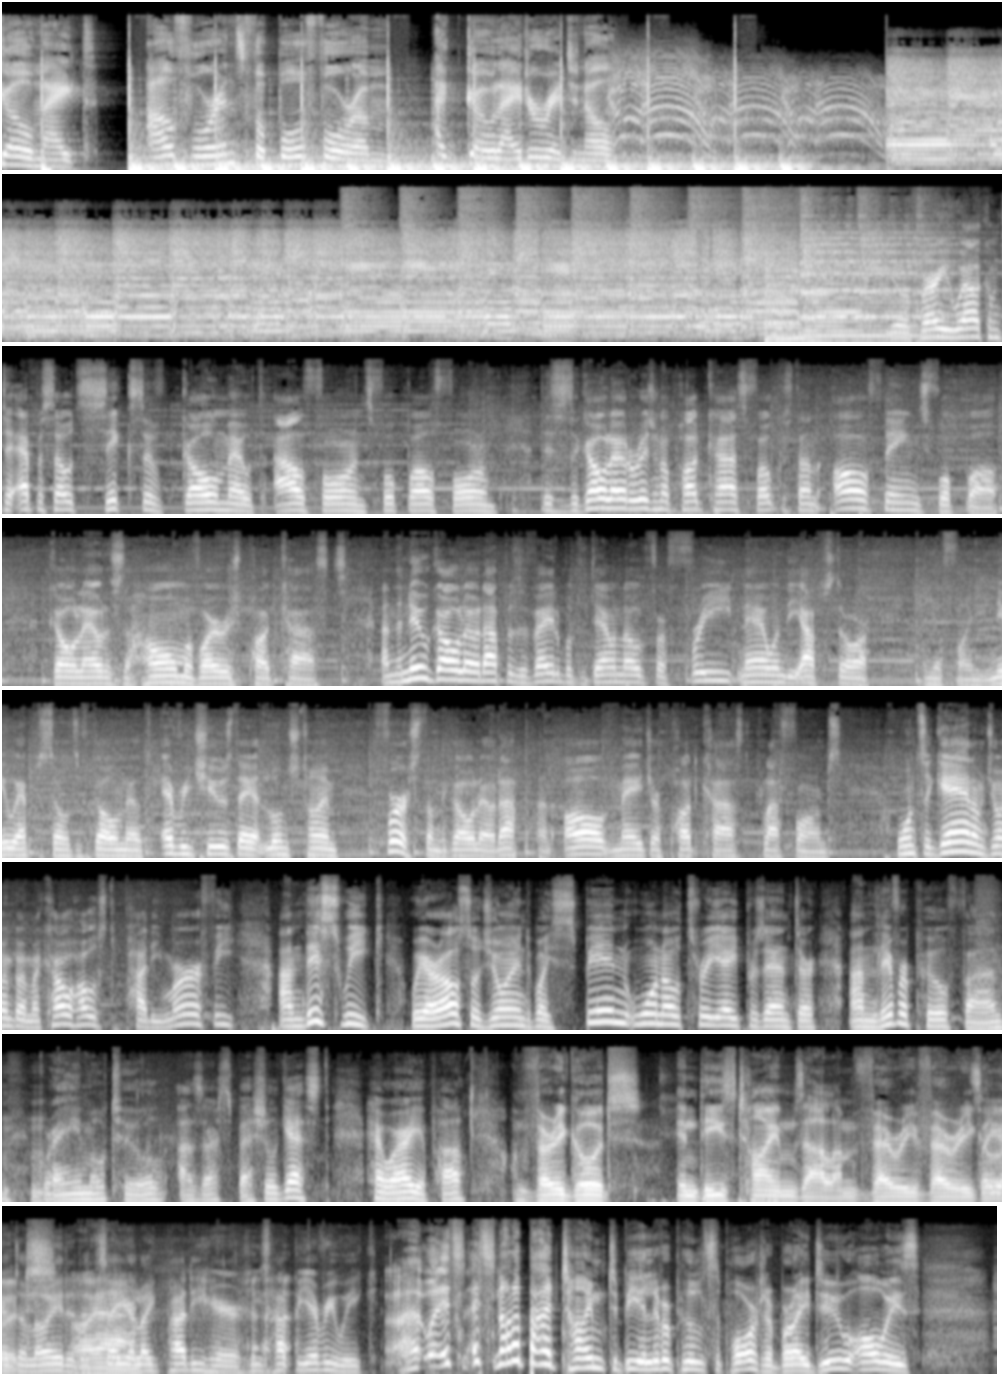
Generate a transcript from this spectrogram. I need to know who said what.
Speaker 1: Goalmouth, Al Foran's Football Forum, a Go Loud original.
Speaker 2: You're very welcome to episode six of Goalmouth, Al Foran's Football Forum. This is a Go Loud original podcast focused on all things football. Go Loud is the home of Irish podcasts, and the new Go Loud app is available to download for free now in the App Store. And you'll find new episodes of Goalmouth every Tuesday at lunchtime, first on the Go Loud app and all major podcast platforms. Once again, I'm joined by my co host, Paddy Murphy, and this week we are also joined by Spin 1038 presenter and Liverpool fan, Graham O'Toole, as our special guest. How are you, pal?
Speaker 3: I'm very good in these times, Al. I'm very, very
Speaker 2: So
Speaker 3: good.
Speaker 2: you're delighted.
Speaker 3: I
Speaker 2: I'd say you're like Paddy here. He's happy every week.
Speaker 3: Uh, well, it's it's not a bad time to be a Liverpool supporter, but I do always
